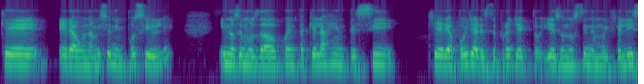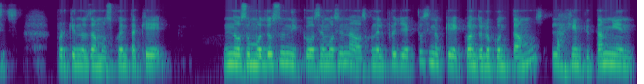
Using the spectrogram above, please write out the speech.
que era una misión imposible y nos hemos dado cuenta que la gente sí quiere apoyar este proyecto y eso nos tiene muy felices porque nos damos cuenta que no somos los únicos emocionados con el proyecto, sino que cuando lo contamos, la gente también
